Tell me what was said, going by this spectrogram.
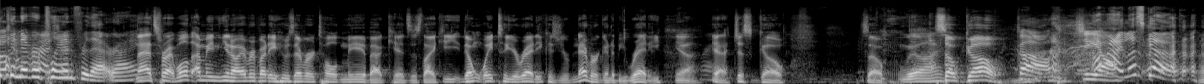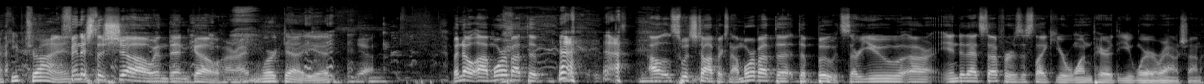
you can never plan for that, right? That's right. Well, I mean, you know, everybody who's ever told me about kids is like, don't wait till you're ready because you're never going to be ready. Yeah. Yeah. Just go. So. Well, I- So go. go, Gio. all right, let's go. I keep trying. Finish the show and then go. All right. Worked out yet? Yeah. But no, uh, more about the. I'll switch topics now. More about the the boots. Are you uh, into that stuff, or is this like your one pair that you wear around, Shawna?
